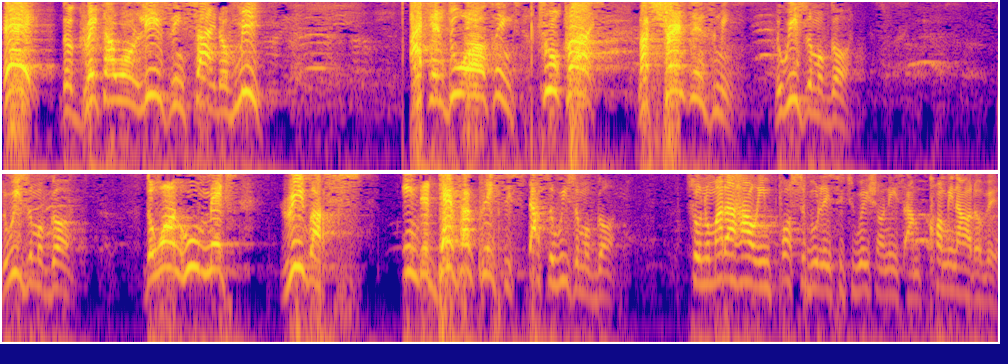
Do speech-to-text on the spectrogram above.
Hey, the greater one lives inside of me. I can do all things through Christ that strengthens me. The wisdom of God. The wisdom of God. The one who makes rivers in the desert places. That's the wisdom of God. So no matter how impossible a situation is, I'm coming out of it.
